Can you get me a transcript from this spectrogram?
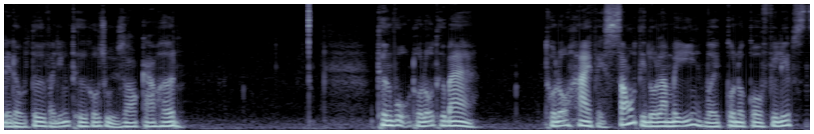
để đầu tư vào những thứ có rủi ro cao hơn. Thương vụ thua lỗ thứ ba, thua lỗ 2,6 tỷ đô la Mỹ với ConocoPhillips.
